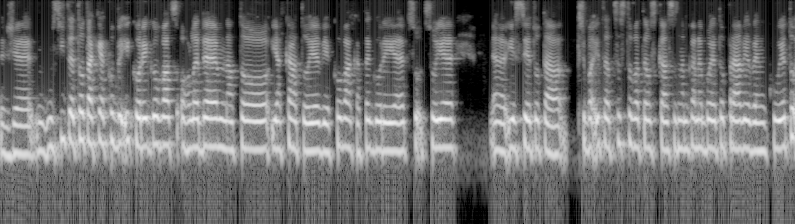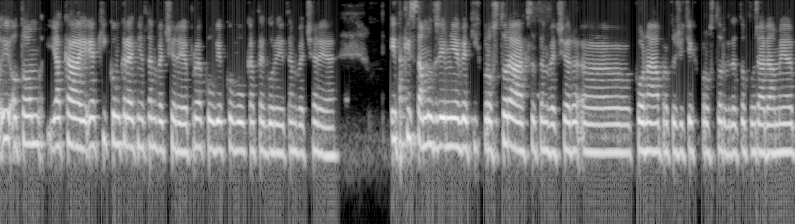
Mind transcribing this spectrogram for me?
Takže musíte to tak jakoby i korigovat s ohledem na to, jaká to je věková kategorie, co, co je, jestli je to ta, třeba i ta cestovatelská seznamka, nebo je to právě venku. Je to i o tom, jaká, jaký konkrétně ten večer je, pro jakou věkovou kategorii ten večer je. I taky samozřejmě, v jakých prostorách se ten večer uh, koná, protože těch prostor, kde to pořádáme, je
